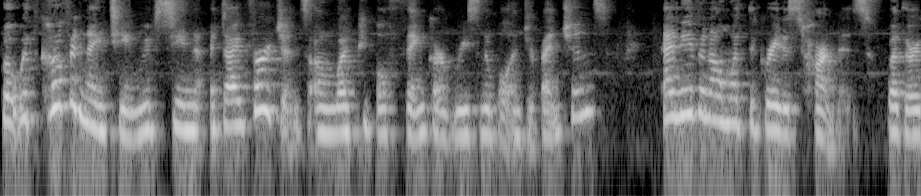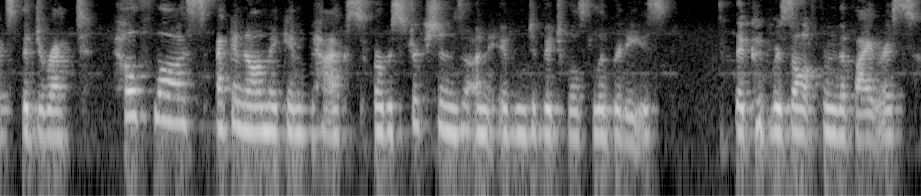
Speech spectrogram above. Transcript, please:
But with COVID-19, we've seen a divergence on what people think are reasonable interventions, and even on what the greatest harm is, whether it's the direct health loss, economic impacts, or restrictions on individuals' liberties that could result from the virus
